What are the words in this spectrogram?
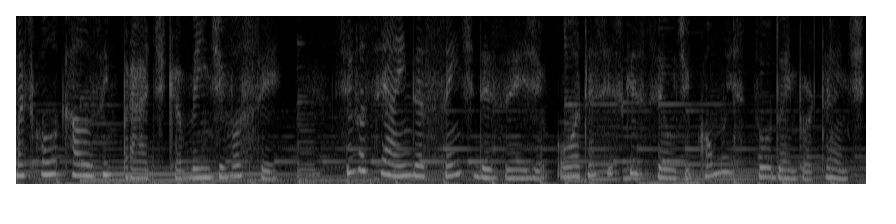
mas colocá-los em prática vem de você. Se você ainda sente desejo ou até se esqueceu de como o estudo é importante,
